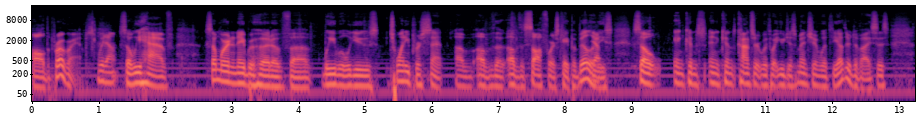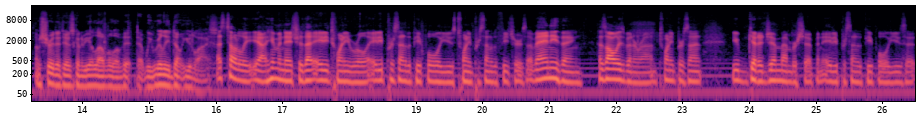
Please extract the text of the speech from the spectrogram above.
all the programs. We don't. So we have somewhere in the neighborhood of uh, we will use 20% of, of the of the software's capabilities. So in cons- in con- concert with what you just mentioned with the other devices, I'm sure that there's going to be a level of it that we really don't utilize. That's totally yeah, human nature. That 80-20 rule. 80% of the people will use 20% of the features of anything. Has always been around. 20%. You get a gym membership, and 80% of the people will use it.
